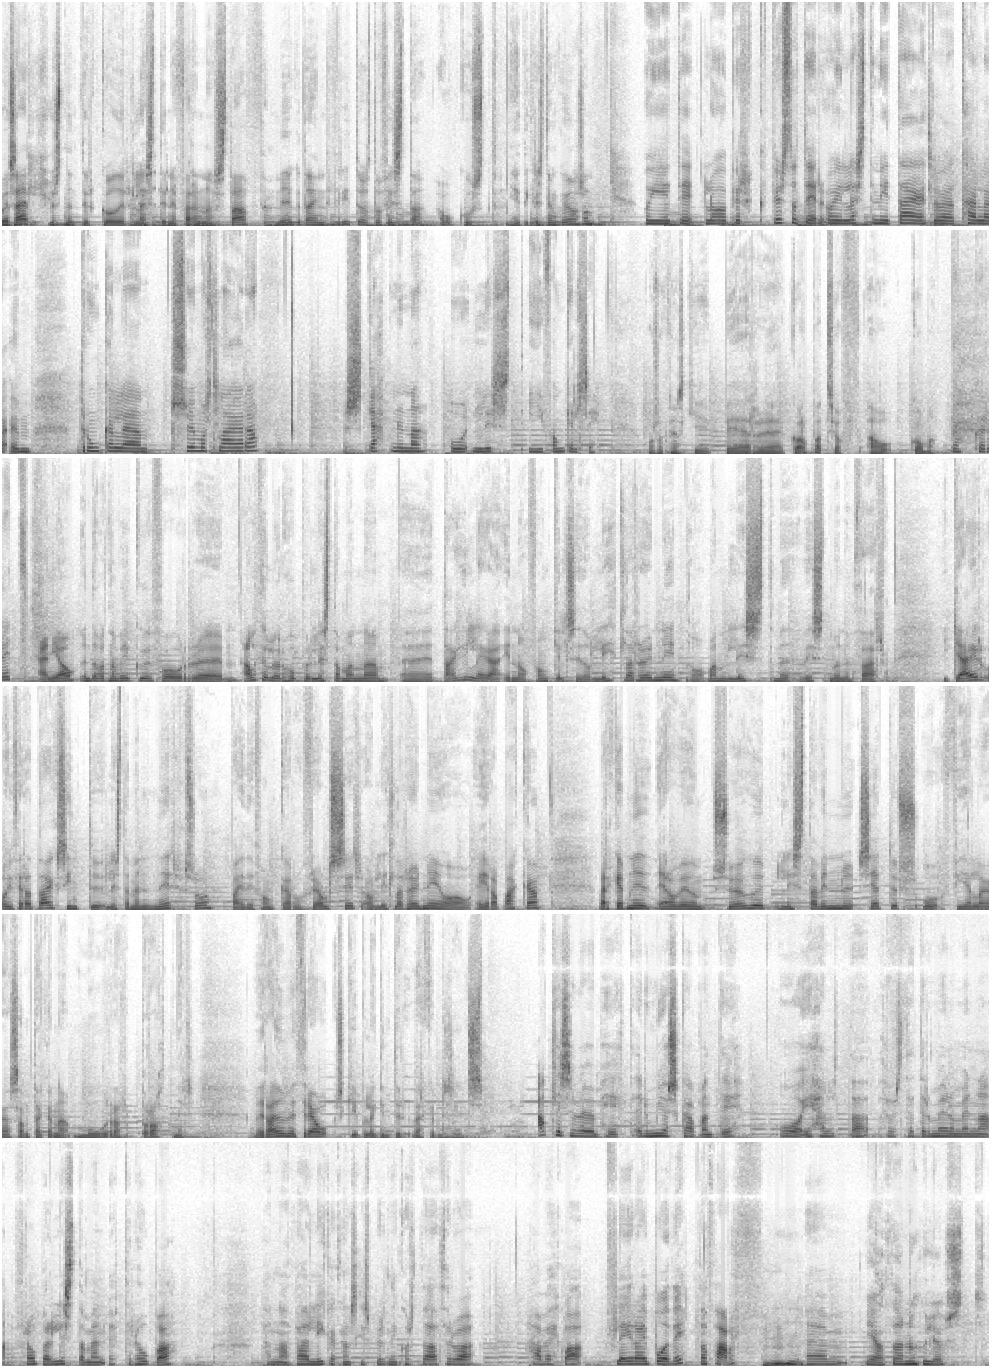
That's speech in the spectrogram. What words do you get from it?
Komið sæl, hlustendur, góðir, lestinni farin að stað, miðugudaginn 31. ágúst. Ég heiti Kristján Guðjónsson. Og ég heiti Lóa Björk Björnstóttir og í lestinni í dag ætlum við að tala um drungarlegan sumarslagara, skeppnuna og list í fangelsi. Og svo kannski ber eh, Gorbatsjóf á góma. Já, hver veit. En já, undanvartna viku fór uh, alþjóðlegur hópur listamanna uh, daglega inn á fangelsið á Littlarhaunni og vann list með vistmönnum þar. Í gær og í fyrra dag síndu listamennir svo, bæði fangar og frjálsir á Littlarhaunni og á Eirabakka. Verkefnið er á vegum sögu, listavinnu, seturs og félaga samtakana Múrar Brotnir. Við ræðum við þrjá skipulegindur verkefnisins. Allir sem við hefum hitt eru mjög skapandi og ég held að veist, þetta eru meira og meina frábæri listamenn upp til hópa. Þannig að það er líka kannski spurning hvort það þurfa hafa eitthvað fleira í bóði, það þarf mm -hmm. um, Já, það er nokkuð ljóst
